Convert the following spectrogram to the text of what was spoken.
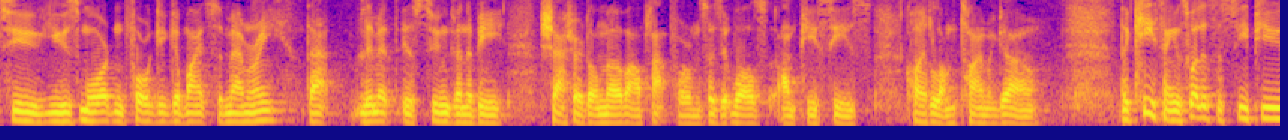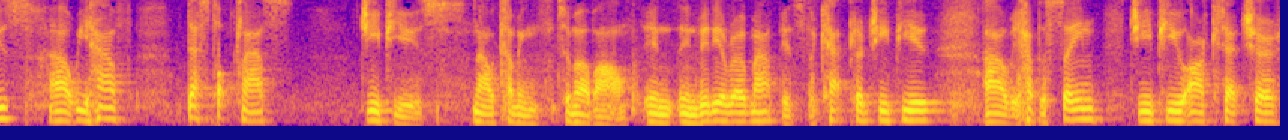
to use more than four gigabytes of memory, that limit is soon going to be shattered on mobile platforms as it was on PCs quite a long time ago. The key thing, as well as the CPUs, uh, we have desktop class GPUs now coming to mobile. In the NVIDIA roadmap, it's the Kepler GPU. Uh, we have the same GPU architecture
